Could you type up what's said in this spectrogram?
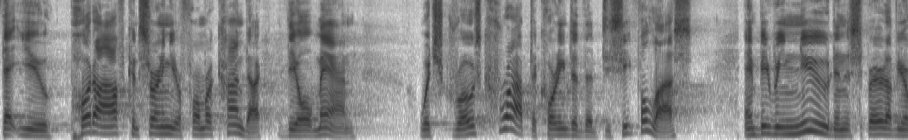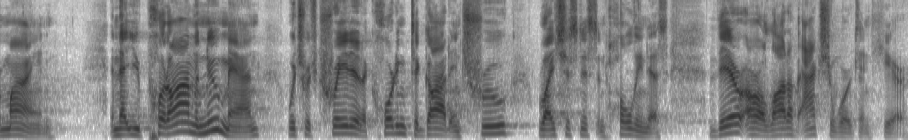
that you put off concerning your former conduct the old man, which grows corrupt according to the deceitful lusts, and be renewed in the spirit of your mind, and that you put on the new man, which was created according to God in true righteousness and holiness. There are a lot of action words in here.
